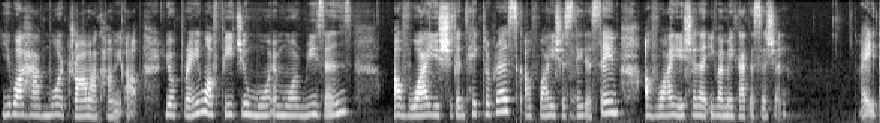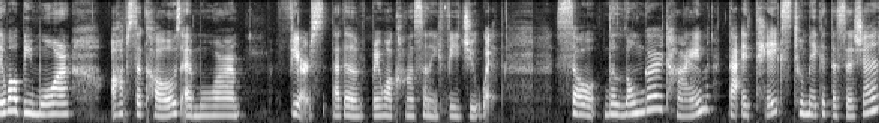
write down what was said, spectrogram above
you will have more drama coming up. Your brain will feed you more and more reasons of why you shouldn't take the risk, of why you should stay the same, of why you shouldn't even make that decision. Right? There will be more obstacles and more fears that the brain will constantly feed you with. So, the longer time that it takes to make a decision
